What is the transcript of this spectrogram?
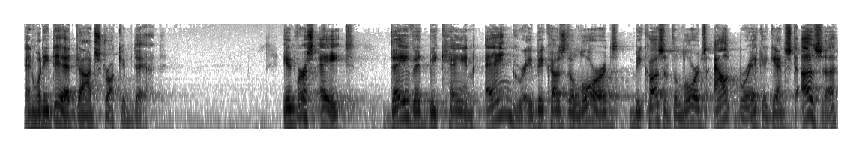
And when he did, God struck him dead. In verse 8, David became angry because the Lord's because of the Lord's outbreak against Uzzah,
